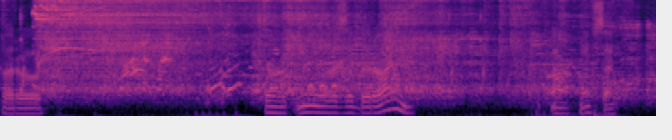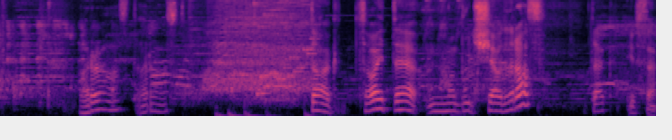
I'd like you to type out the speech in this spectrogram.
Хорош. Так, ми його забираємо. А, ну все. Гаразд, гаразд. Так, давайте, мабуть, ще один раз. Так, і все.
